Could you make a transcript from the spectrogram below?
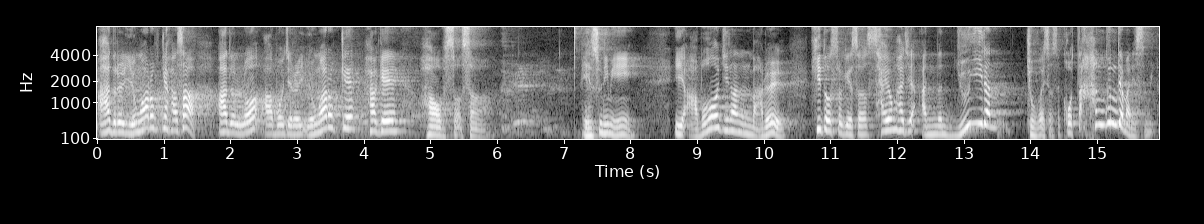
아들을 영화롭게 하사 아들로 아버지를 영화롭게 하게 하옵소서 예수님이 이 아버지라는 말을 기도 속에서 사용하지 않는 유일한 경우가 있었어요. 그딱한 군데만 있습니다.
